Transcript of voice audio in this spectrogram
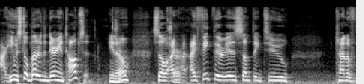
I, he was still better than Darian Thompson. You know, Sure. so Sure. I I think there is something to kind of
